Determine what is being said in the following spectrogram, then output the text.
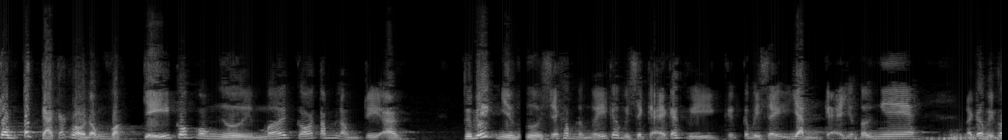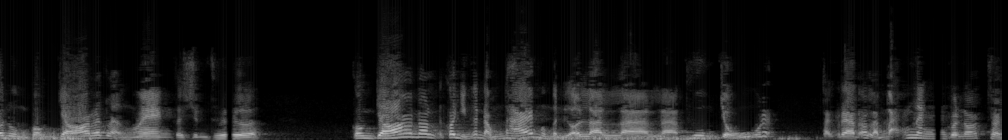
Trong tất cả các loài động vật chỉ có con người mới có tấm lòng tri ân. Tôi biết nhiều người sẽ không đồng ý các vị sẽ kể các vị các vị sẽ dành kể cho tôi nghe là các vị có nuôi một con chó rất là ngoan tôi xin thưa. Con chó nó có những cái động thái mà mình gọi là là là thương chủ đó. Thật ra đó là bản năng của nó thôi.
